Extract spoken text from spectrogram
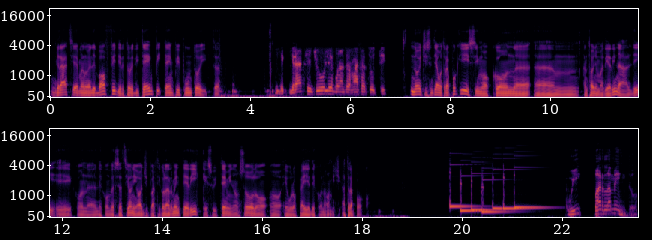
grazie a Emanuele Boffi, direttore di Tempi, tempi.it. Grazie Giulio e buona giornata a tutti. Noi ci sentiamo tra pochissimo con ehm, Antonio Maria Rinaldi e con le conversazioni oggi particolarmente ricche sui temi non solo oh, europei ed economici. A tra poco. Qui Parlamento.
